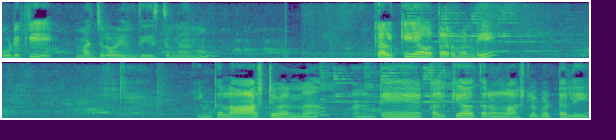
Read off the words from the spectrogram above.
గుడికి మధ్యలో నేను తీస్తున్నాను. కల్కి అవతారం అండి. ఇంకా లాస్ట్ వన్ అంటే కల్కి అవతారం లాస్ట్లో పెట్టాలి.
